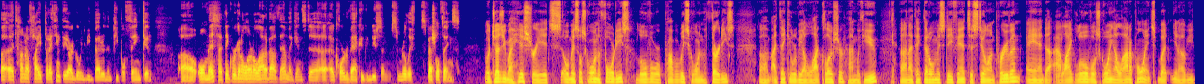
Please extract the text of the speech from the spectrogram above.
a, a, ton of hype, but I think they are going to be better than people think. And uh, Ole Miss, I think we're going to learn a lot about them against a, a quarterback who can do some some really special things. Well, judging by history, it's Ole Miss will score in the 40s. Louisville will probably score in the 30s. Um, I think it will be a lot closer. I'm with you, uh, and I think that Ole Miss defense is still unproven. And uh, I like Louisville scoring a lot of points. But you know, you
